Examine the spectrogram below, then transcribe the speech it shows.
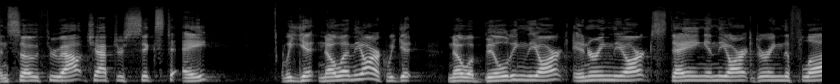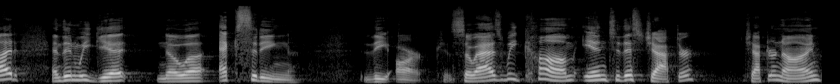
And so throughout chapters 6 to 8, we get Noah and the ark. We get Noah building the ark, entering the ark, staying in the ark during the flood, and then we get Noah exiting the ark. So as we come into this chapter, chapter 9,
